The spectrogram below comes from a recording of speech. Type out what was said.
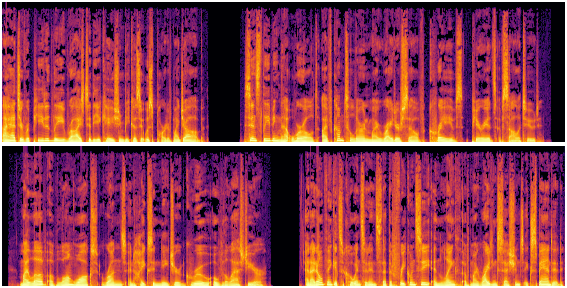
I had to repeatedly rise to the occasion because it was part of my job. Since leaving that world, I've come to learn my writer self craves periods of solitude. My love of long walks, runs, and hikes in nature grew over the last year. And I don't think it's a coincidence that the frequency and length of my writing sessions expanded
